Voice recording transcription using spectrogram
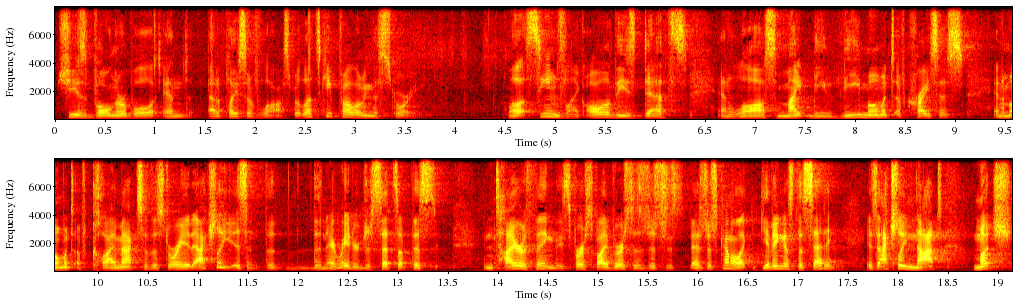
She is vulnerable and at a place of loss. But let's keep following the story. Well, it seems like all of these deaths and loss might be the moment of crisis and a moment of climax of the story. It actually isn't. The, the narrator just sets up this entire thing, these first five verses, just, just as just kind of like giving us the setting. It's actually not much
